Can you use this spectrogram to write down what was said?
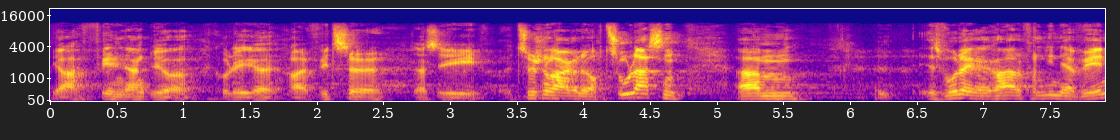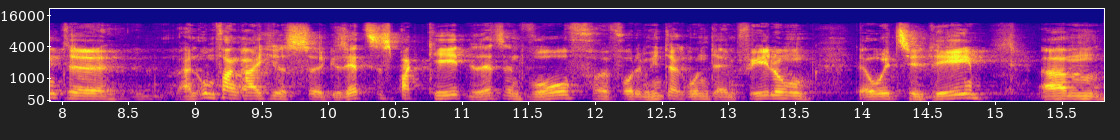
Ja, vielen Dank, lieber Kollege Ralf Witzel, dass Sie Zwischenfrage noch zulassen. Ähm, es wurde ja gerade von Ihnen erwähnt, äh, ein umfangreiches äh, Gesetzespaket, Gesetzentwurf äh, vor dem Hintergrund der Empfehlungen der OECD. Ähm,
